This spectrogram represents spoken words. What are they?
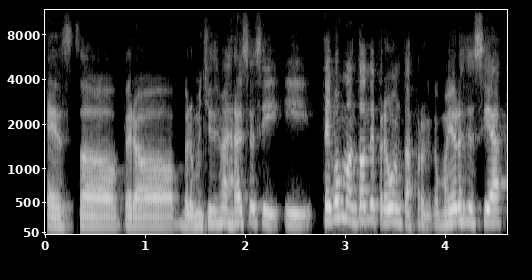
Esto, pero, pero muchísimas gracias y, y tengo un montón de preguntas, porque como yo les decía,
